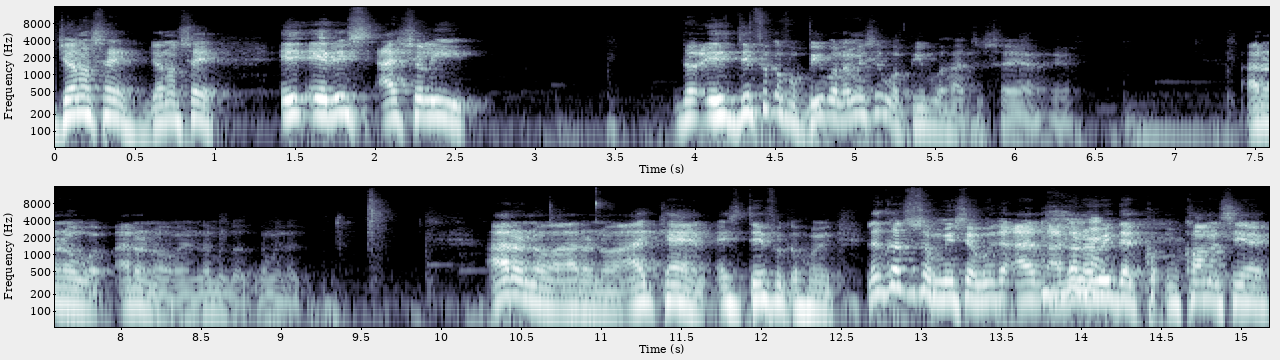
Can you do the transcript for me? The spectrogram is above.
yo no sé, yo no sé. It, it is actually. It's difficult for people. Let me see what people have to say out here. I don't know what I don't know, man. Let me look. Let me look. I don't know. I don't know. I can't. It's difficult for me. Let's go to some music. We're, I, I'm gonna read the comments here.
